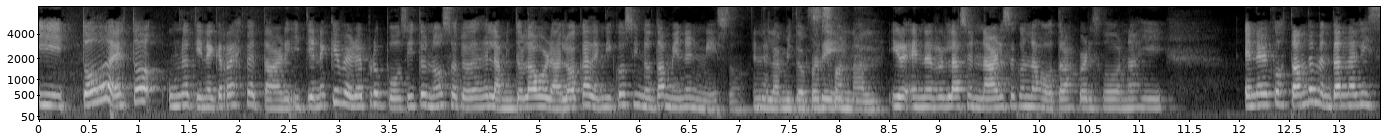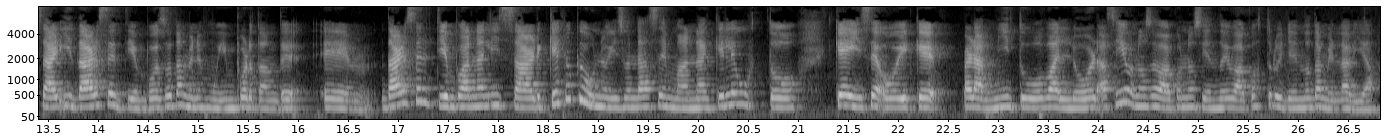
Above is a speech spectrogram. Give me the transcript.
Y todo esto uno tiene que respetar y tiene que ver el propósito no solo desde el ámbito laboral o académico, sino también en eso. En el ámbito personal. y en el relacionarse con las otras personas y en el constantemente analizar y darse el tiempo. Eso también es muy importante. Eh, darse el tiempo a analizar qué es lo que uno hizo en la semana, qué le gustó, qué hice hoy, que para mí tuvo valor. Así uno se va conociendo y va construyendo también la vida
